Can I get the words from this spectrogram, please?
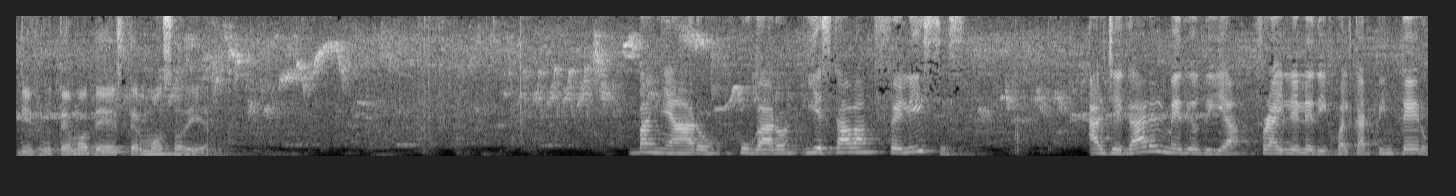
Disfrutemos de este hermoso día. bañaron, jugaron y estaban felices. Al llegar el mediodía, Fraile le dijo al carpintero,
